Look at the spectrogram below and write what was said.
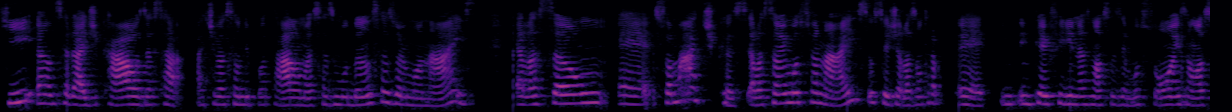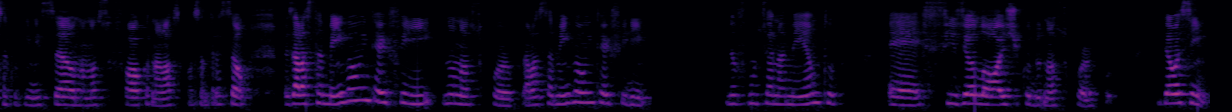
que a ansiedade causa, essa ativação do hipotálamo, essas mudanças hormonais, elas são é, somáticas, elas são emocionais, ou seja, elas vão é, interferir nas nossas emoções, na nossa cognição, no nosso foco, na nossa concentração, mas elas também vão interferir no nosso corpo, elas também vão interferir no funcionamento é, fisiológico do nosso corpo. Então, assim,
